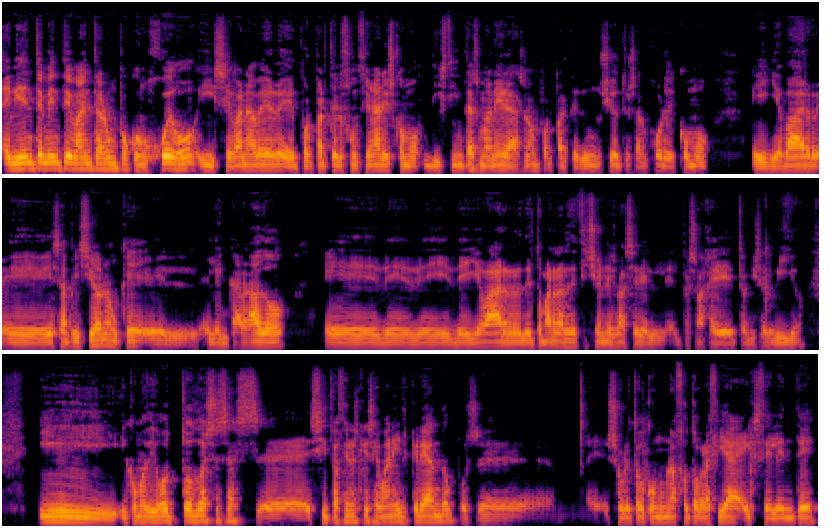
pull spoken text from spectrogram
evidentemente va a entrar un poco en juego y se van a ver eh, por parte de los funcionarios como distintas maneras, ¿no? Por parte de unos y otros, a lo mejor, de cómo eh, llevar esa prisión, aunque el encargado eh, de, llevar, de tomar las decisiones va a ser el, personaje de Tony Servillo. Y, como digo, todas esas eh, situaciones que se van a ir creando, pues eh, sobre todo con una fotografía excelente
